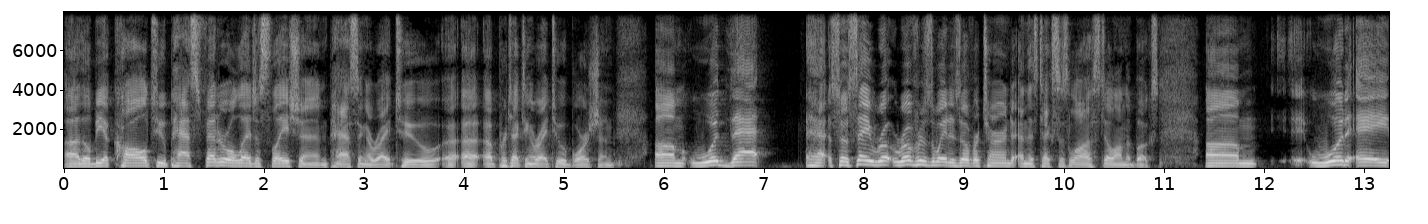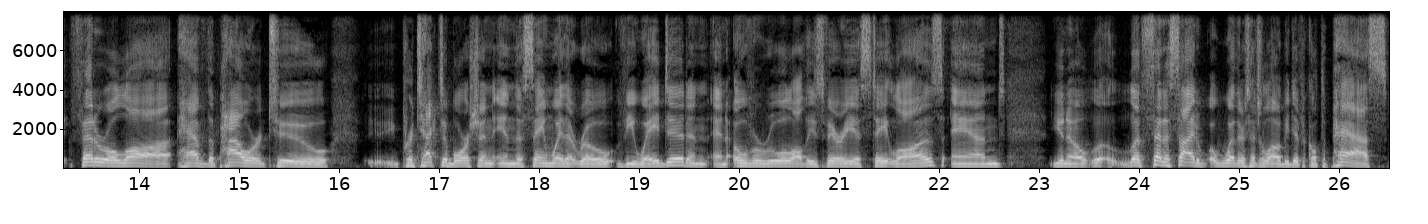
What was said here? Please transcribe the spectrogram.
uh, there'll be a call to pass federal legislation passing a right to uh, uh, protecting a right to abortion. Um, would that ha- so say Ro- Roe versus Wade is overturned and this Texas law is still on the books? Um, would a federal law have the power to protect abortion in the same way that Roe v. Wade did and, and overrule all these various state laws. And, you know, let's set aside whether such a law would be difficult to pass.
